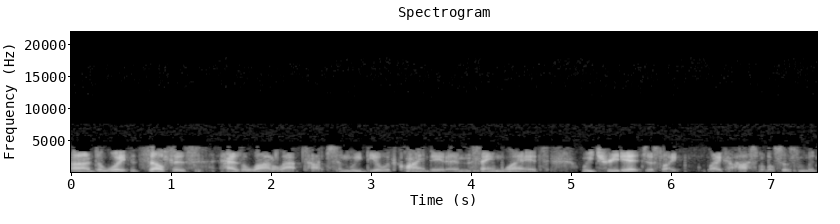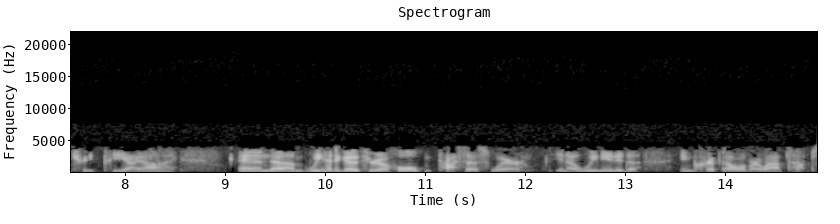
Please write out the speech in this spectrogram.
uh, Deloitte itself is has a lot of laptops and we deal with client data in the same way. It's we treat it just like like a hospital system would treat PII, and um, we had to go through a whole process where you know we needed to encrypt all of our laptops,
